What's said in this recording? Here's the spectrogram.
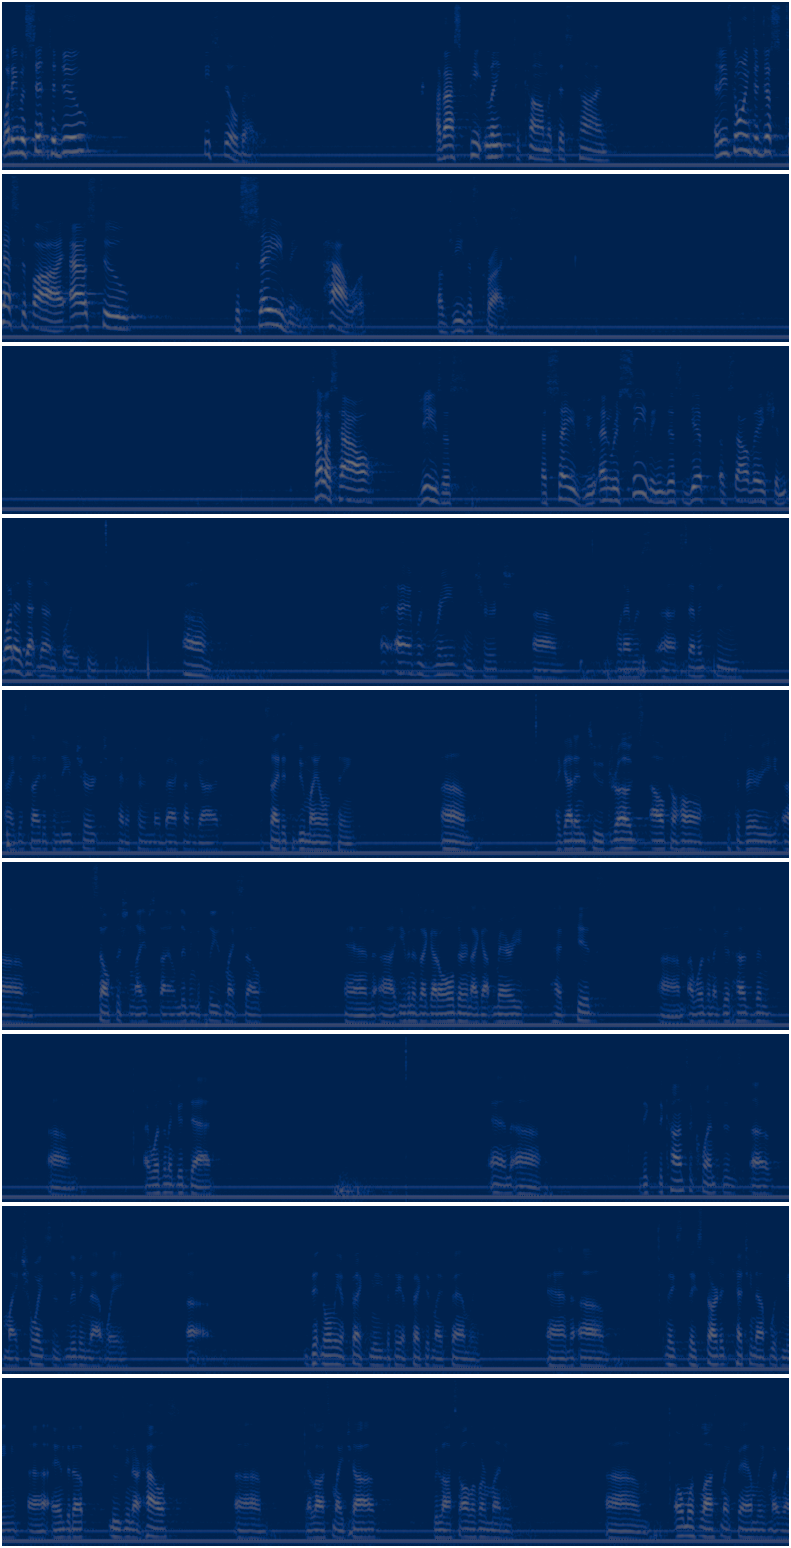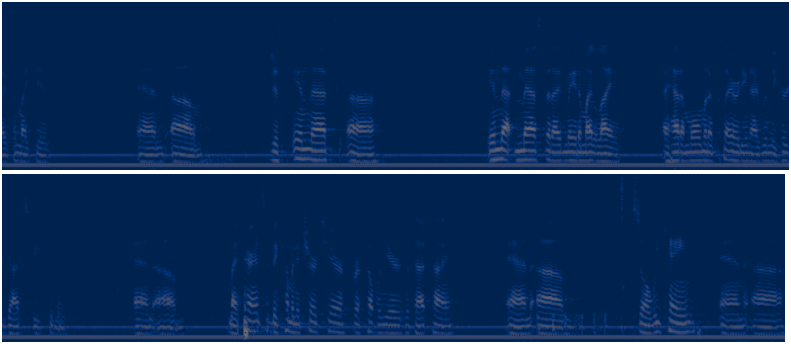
What he was sent to do, he still does. I've asked Pete Link to come at this time. And he's going to just testify as to the saving power of Jesus Christ. Tell us how Jesus has saved you and receiving this gift of salvation. What has that done for you, Pete? Um, I was raised in church. Um, when I was uh, 17, I decided to leave church, kind of turned my back on God, decided to do my own thing. Um, I got into drugs, alcohol, just a very um, selfish lifestyle, living to please myself. And uh, even as I got older and I got married, had kids, um, I wasn't a good husband. Um, I wasn't a good dad. And uh, the, the consequences of my choices living that way uh, didn't only affect me, but they affected my family. And um, they, they started catching up with me. Uh, I ended up losing our house. Um, I lost my job. Lost all of our money. Um, almost lost my family, my wife and my kids. And um, just in that, uh, in that mess that I'd made in my life, I had a moment of clarity and I really heard God speak to me. And um, my parents had been coming to church here for a couple years at that time. And um, so we came, and uh,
